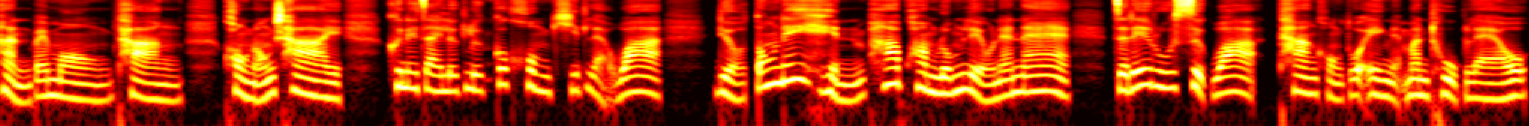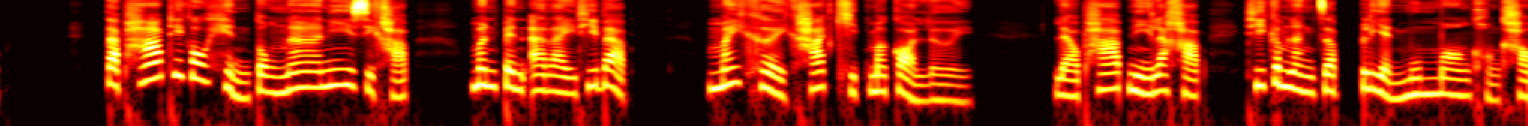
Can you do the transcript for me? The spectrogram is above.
หันไปมองทางของน้องชาย คือในใจลึกๆ ก็คงคิดแหละว่า เดี๋ยวต้องได้เห็นภาพความล้มเหลวแน่ๆ จะได้รู้สึกว่าทางของตัวเองเนี่ยมันถูกแล้ว แต่ภาพที่เขาเห็นตรงหน้านี่สิครับ มันเป็นอะไรที่แบบไม่เคยคาดคิดมาก่อนเลย แล้วภาพนี้ล่ะครับ ที่กำลังจะเปลี่ยนมุมมองของเขา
